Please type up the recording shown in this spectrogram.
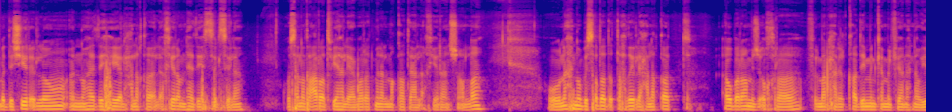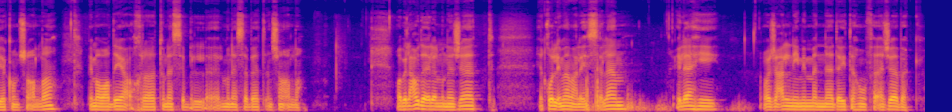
بدي أشير له أنه هذه هي الحلقة الأخيرة من هذه السلسلة وسنتعرض فيها لعبارات من المقاطع الأخيرة إن شاء الله. ونحن بصدد التحضير لحلقات أو برامج أخرى في المرحلة القادمة نكمل فيها نحن وياكم إن شاء الله بمواضيع أخرى تناسب المناسبات إن شاء الله. وبالعودة إلى المناجاة يقول الإمام عليه السلام إلهي واجعلني ممن ناديته فأجابك.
